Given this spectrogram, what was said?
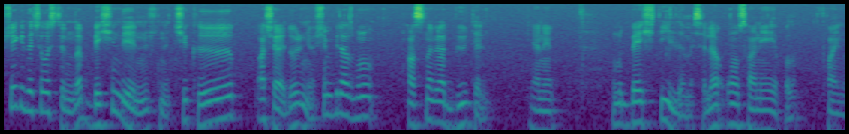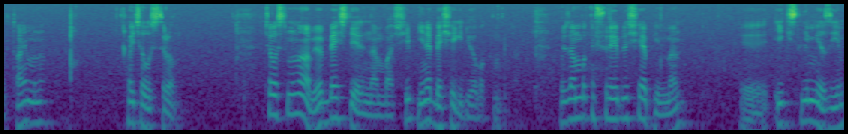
Şu şekilde çalıştırdığımda 5'in değerinin üstüne çıkıp aşağıya doğru iniyor. Şimdi biraz bunu aslında biraz büyütelim. Yani bunu 5 değil de mesela 10 saniye yapalım. Final time'ını ve çalıştıralım. Çalıştırma ne yapıyor? 5 değerinden başlayıp yine 5'e gidiyor bakın burada. O yüzden bakın şuraya bir şey yapayım ben. Ee, x lim yazayım.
